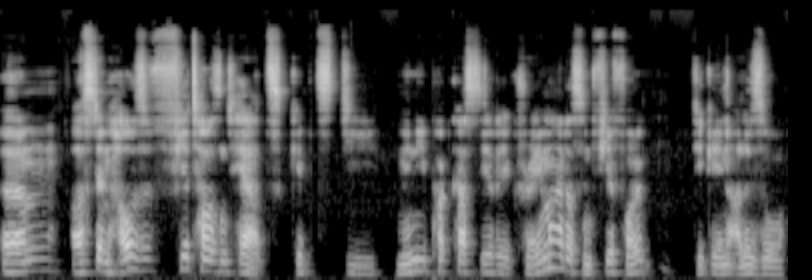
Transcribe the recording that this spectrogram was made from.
Ähm, aus dem Hause 4000 Hertz gibt's die Mini-Podcast-Serie Kramer. Das sind vier Folgen. Die gehen alle so,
